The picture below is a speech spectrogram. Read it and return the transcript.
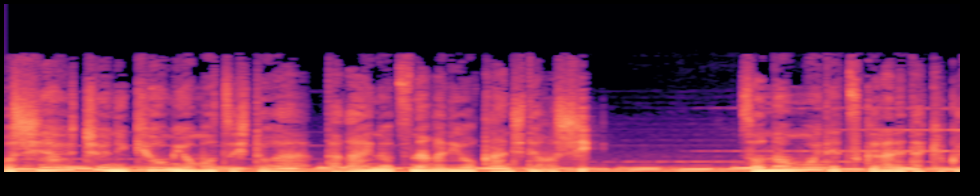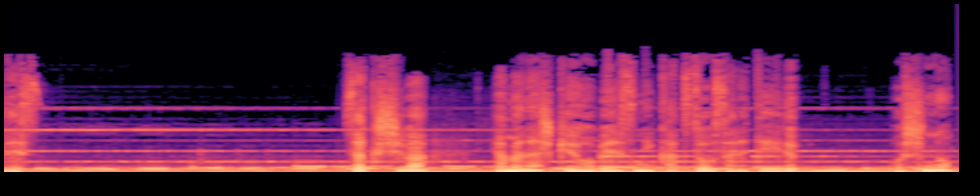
星や宇宙に興味を持つ人が互いのつながりを感じてほしい。そんな思いで作られた曲です。作詞は山梨県をベースに活動されている星の語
